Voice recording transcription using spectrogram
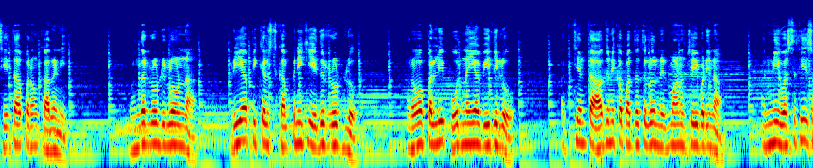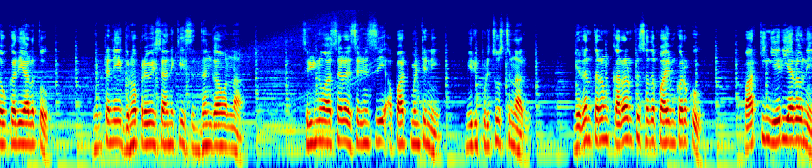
సీతాపురం కాలనీ. బందర్ రోడ్డులో ఉన్న ప్రియా పికల్స్ కంపెనీకి ఎదురు రోడ్లో అరవపల్లి పూర్ణయ్య వీధిలో అత్యంత ఆధునిక పద్ధతిలో నిర్మాణం చేయబడిన అన్ని వసతి సౌకర్యాలతో వెంటనే గృహప్రవేశానికి సిద్ధంగా ఉన్న శ్రీనివాస రెసిడెన్సీ అపార్ట్మెంట్ని మీరు ఇప్పుడు చూస్తున్నారు. నిరంతరం కరెంటు సదుపాయం కొరకు పార్కింగ్ ఏరియాలోనే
